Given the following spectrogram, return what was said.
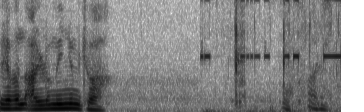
1번 알루미늄 주화. 오, 안에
